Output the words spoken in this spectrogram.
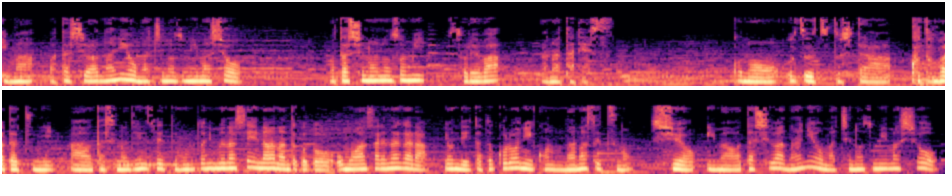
今私は何を待ち望みましょう。私の望み、それはあなたです。このうつうつとした言葉たちに、ああ、私の人生って本当に虚しいな、なんてことを思わされながら読んでいたところに、この7節の、主よ、今私は何を待ち望みましょう。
